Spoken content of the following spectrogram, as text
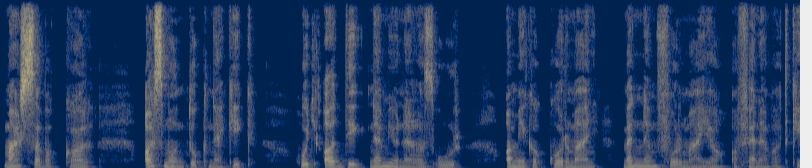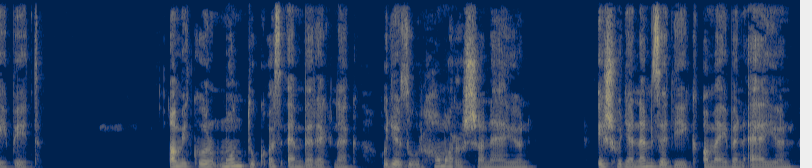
Más szavakkal azt mondtuk nekik, hogy addig nem jön el az Úr, amíg a kormány meg nem formálja a fenevad képét. Amikor mondtuk az embereknek, hogy az Úr hamarosan eljön, és hogy a nemzedék, amelyben eljön,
